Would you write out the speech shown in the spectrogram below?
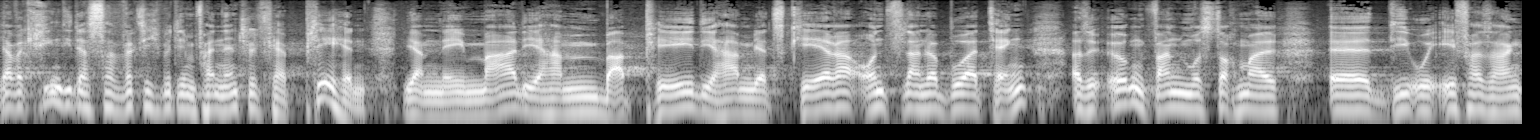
Ja, aber kriegen die das da wirklich mit dem Financial Fair Play hin? Die haben Neymar, die haben Mbappé, die haben jetzt Kehrer und noch Boateng. Also irgendwann muss doch mal äh, die UEFA sagen,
